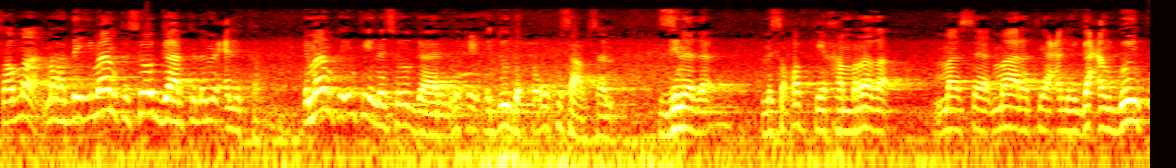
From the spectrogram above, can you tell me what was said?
soo maa mar hadday imaamka soo gaarto lama celi karo imaamka intayna soo gaarin wixii xuduudda xuquuq ku saabsan zinada mise qofkii khamrada mase maaragta yacni gacan goynta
